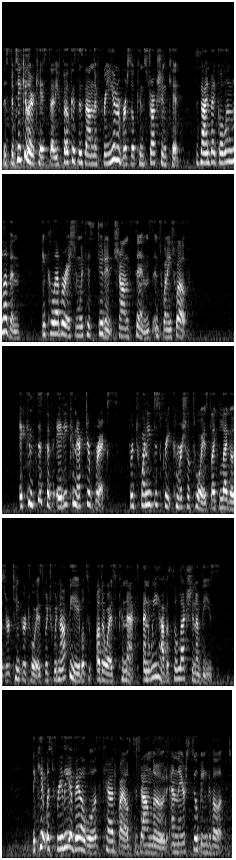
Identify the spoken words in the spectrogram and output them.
This particular case study focuses on the free universal construction kit designed by Golan Levin in collaboration with his student Shawn Sims in 2012. It consists of 80 connector bricks for 20 discrete commercial toys like Legos or Tinker Toys, which would not be able to otherwise connect, and we have a selection of these. The kit was freely available as CAD files to download, and they are still being developed.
